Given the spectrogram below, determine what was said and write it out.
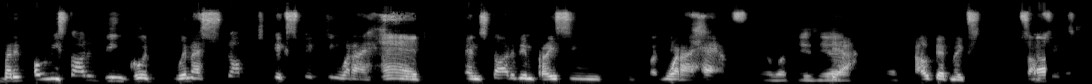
but it only started being good when I stopped expecting what I had and started embracing what I have. Yeah, what is, yeah. yeah. I hope that makes some yeah, sense.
